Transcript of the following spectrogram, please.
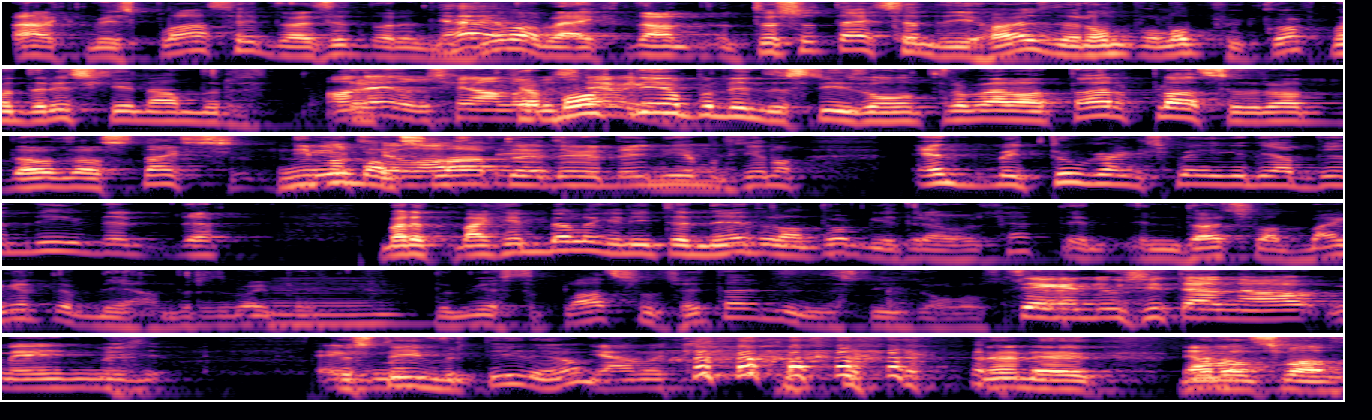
eigenlijk misplaatst, hè. wij zitten daar in de Ja. Villa-wijk. Dan, in tussentijd zijn die huizen er rond wel opgekocht, maar er is geen ander... Ah nee, er is geen andere Je mag niet op een industriezone, terwijl het daar plaatsen, dat, dat, dat s'nachts Niemand slaapt, heeft. nee, nee, niemand geen En met toegangswegen, ja, die, die, die- die- maar het mag in België niet, in Nederland ook niet trouwens. Hè. In, in Duitsland mag het, of niet anders. Mm. De meeste plaatsen zitten in industriezones. Zeg, en hoe zit dat nou met... Dat is Steven Vertien, hè? Ja, maar ik- Nee, nee, Ja, maar maar- dat was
